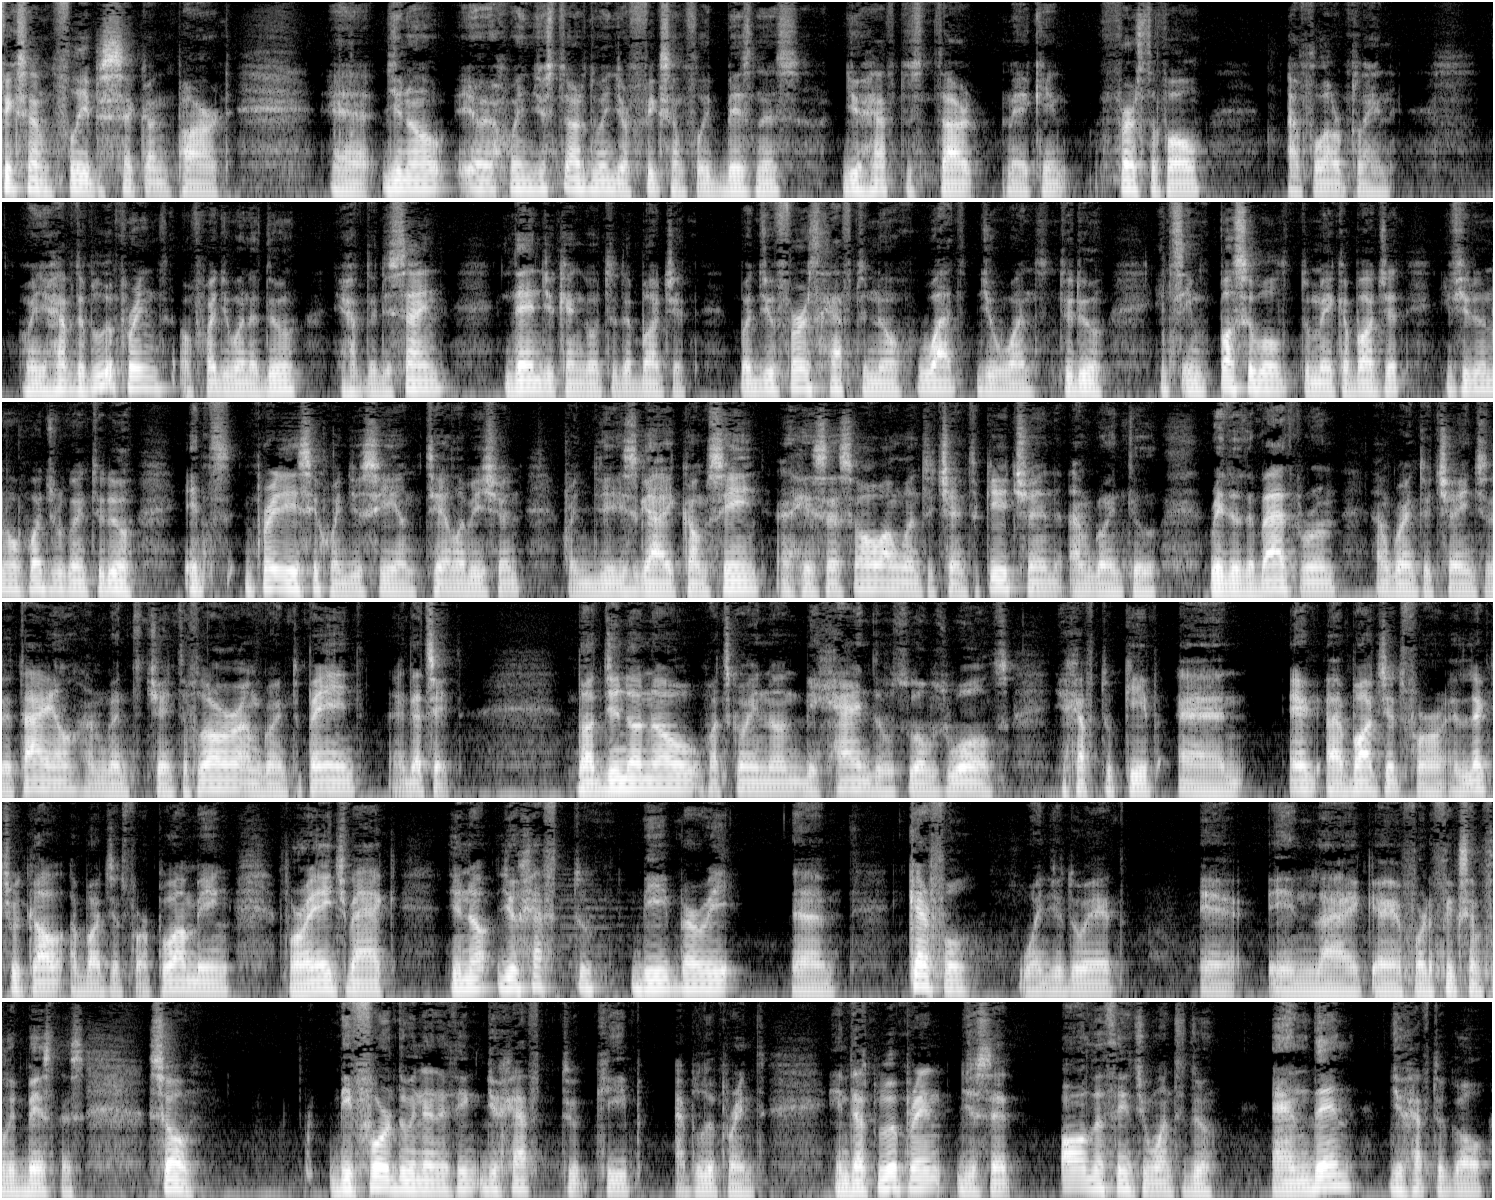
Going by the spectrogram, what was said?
fix and flip second part. Uh, you know, uh, when you start doing your fix and flip business, you have to start making, first of all, a floor plan. When you have the blueprint of what you want to do, you have the design, then you can go to the budget. But you first have to know what you want to do. It's impossible to make a budget if you don't know what you're going to do. It's pretty easy when you see on television when this guy comes in and he says, Oh, I'm going to change the kitchen, I'm going to redo the bathroom, I'm going to change the tile, I'm going to change the floor, I'm going to paint, and that's it. But you don't know what's going on behind those, those walls. You have to keep an, a budget for electrical, a budget for plumbing, for HVAC. You know, you have to be very uh, careful when you do it uh, in like uh, for the fix and flip business. So before doing anything, you have to keep a blueprint. In that blueprint, you set all the things you want to do, and then you have to go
